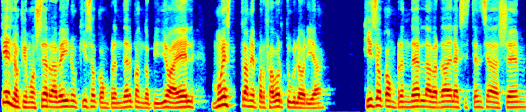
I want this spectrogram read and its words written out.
¿qué es lo que Moshe Rabeinu quiso comprender cuando pidió a él, muéstrame por favor tu gloria? Quiso comprender la verdad de la existencia de Hashem,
